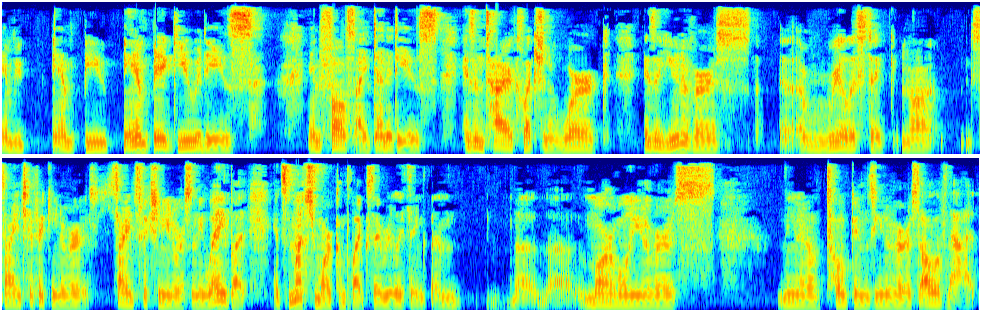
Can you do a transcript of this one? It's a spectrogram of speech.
ambu- ambu- ambiguities and false identities. His entire collection of work is a universe, a realistic, not scientific universe, science fiction universe anyway, but it's much more complex, I really think, than the, the Marvel universe, you know, Tolkien's universe, all of that.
